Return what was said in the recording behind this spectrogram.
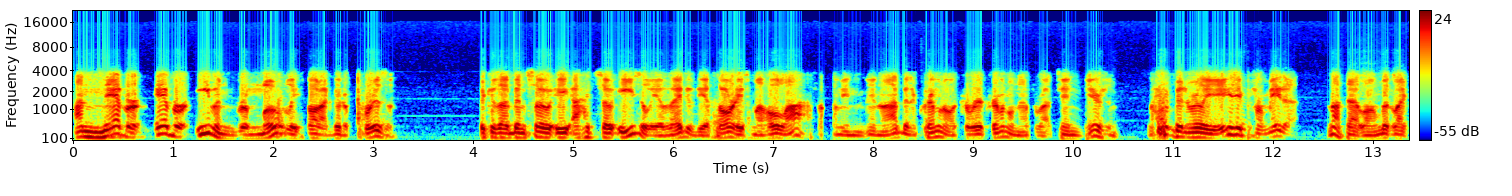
I never ever even remotely thought I'd go to prison because I'd been so e- I had so easily evaded the authorities my whole life. I mean, you know, I've been a criminal, a career criminal now for about ten years, and it's been really easy for me to not that long, but like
